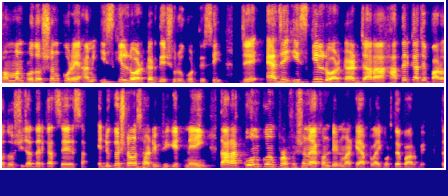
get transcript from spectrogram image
সম্মান প্রদর্শন করে আমি স্কিল ওয়ার্কার দিয়ে শুরু করতেছি যে অ্যাজ এ স্কিল ওয়ার্কার যারা হাতের কাজে পারদর্শী, যাদের কাছে এডুকেশনাল সার্টিফিকেট নেই, তারা কোন কোন প্রফেশনে এখন ডেনমার্কে অ্যাপ্লাই করতে পারবে? তো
